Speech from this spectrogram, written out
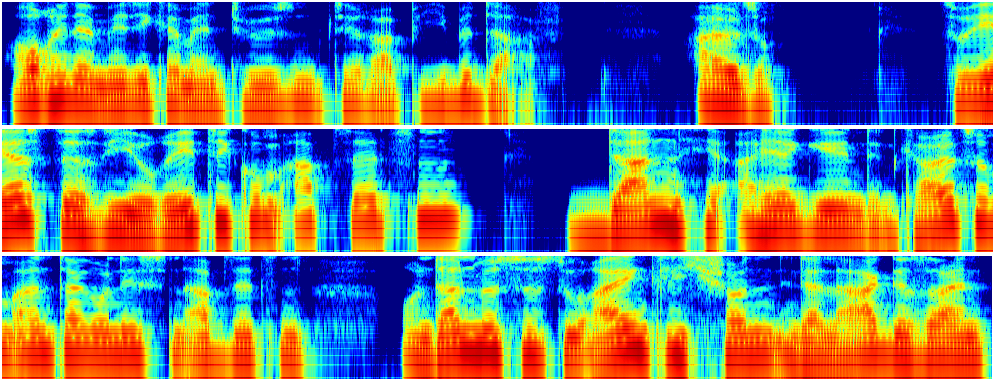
auch in der medikamentösen Therapie bedarf. Also, zuerst das Diuretikum absetzen, dann hergehen den Calcium-Antagonisten absetzen und dann müsstest du eigentlich schon in der Lage sein,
